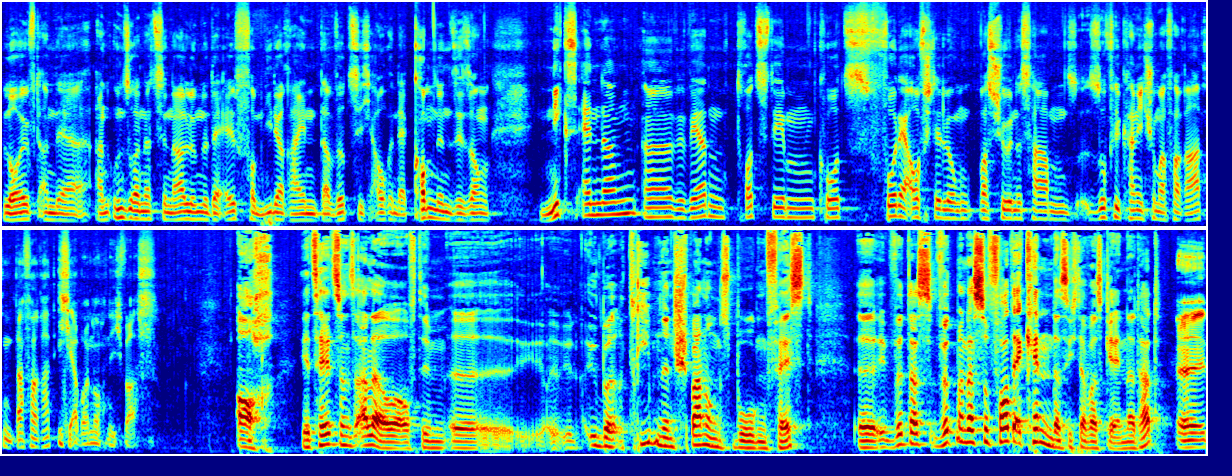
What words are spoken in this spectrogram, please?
läuft, an, der, an unserer Nationalhymne der Elf vom Niederrhein. Da wird sich auch in der kommenden Saison nichts ändern. Äh, wir werden trotzdem kurz vor der Aufstellung was Schönes haben. So, so viel kann ich schon mal verraten. Da verrate ich aber noch nicht was. Och, jetzt hältst du uns alle aber auf dem äh, übertriebenen Spannungsbogen fest. Äh, wird, das, wird man das sofort erkennen, dass sich da was geändert hat? Äh,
